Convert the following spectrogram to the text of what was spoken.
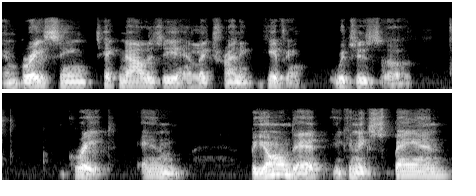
embracing technology and electronic giving, which is uh, great. And beyond that, you can expand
